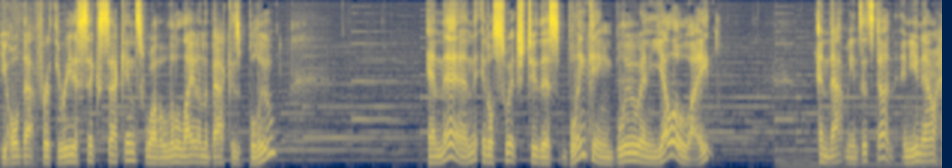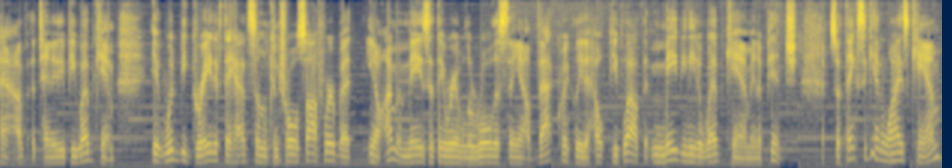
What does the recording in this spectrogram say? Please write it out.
You hold that for three to six seconds while the little light on the back is blue. And then it'll switch to this blinking blue and yellow light and that means it's done. And you now have a 1080p webcam. It would be great if they had some control software, but you know, I'm amazed that they were able to roll this thing out that quickly to help people out that maybe need a webcam in a pinch. So thanks again, Wyze Cam.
